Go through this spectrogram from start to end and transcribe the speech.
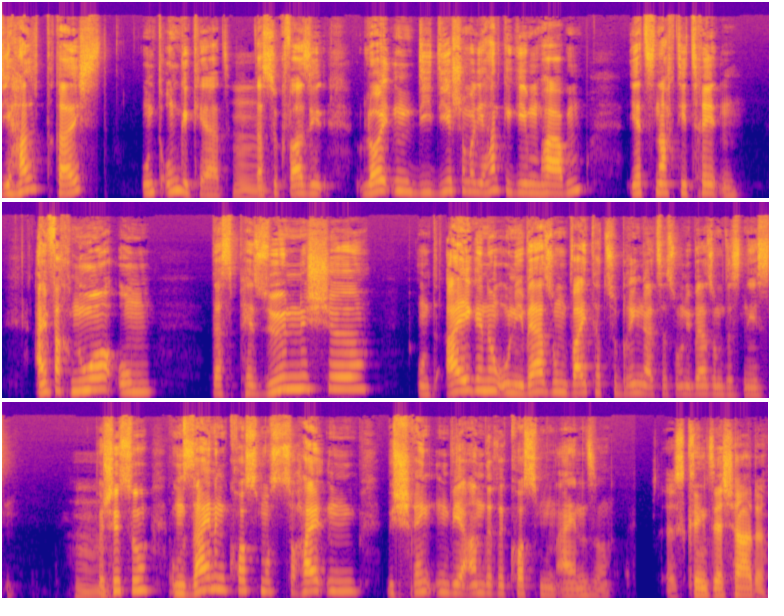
die Hand reichst und umgekehrt. Mhm. Dass du quasi Leuten, die dir schon mal die Hand gegeben haben, jetzt nach dir treten. Einfach nur, um das persönliche und eigene Universum weiterzubringen als das Universum des Nächsten. Hm. Verstehst du? Um seinen Kosmos zu halten, beschränken wir andere Kosmen ein. So. Es klingt sehr schade,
